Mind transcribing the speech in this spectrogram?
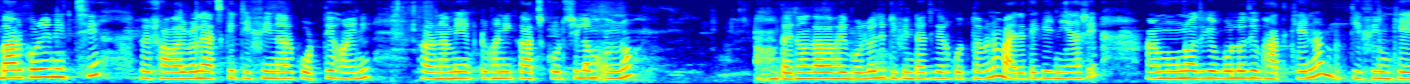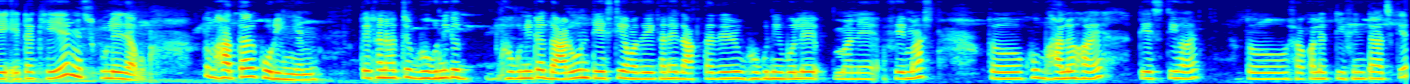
বার করে নিচ্ছি। তো সকালবেলা আজকে টিফিন আর করতে হয়নি, কারণ আমি একটুখানি কাজ করছিলাম অন্য। তাই তোমার দাদাভাই বলল যে টিফিনটা আজকে আর করতে হবে না, বাইরে থেকেই নিয়ে আসি। আর মৌনু আজকে বলল যে ভাত খেয়ে না, টিফিন খেয়ে এটা খেয়ে আমি স্কুলে যাব। তো ভাত আর করিনি আমি। তো এখানে হচ্ছে ঘুগনি তো ঘুগনিটা দারুণ টেস্টি আমাদের এখানে ডাক্তারের ঘুগনি বলে মানে ফেমাস তো খুব ভালো হয় টেস্টি হয়। তো সকালের টিফিনটা আজকে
